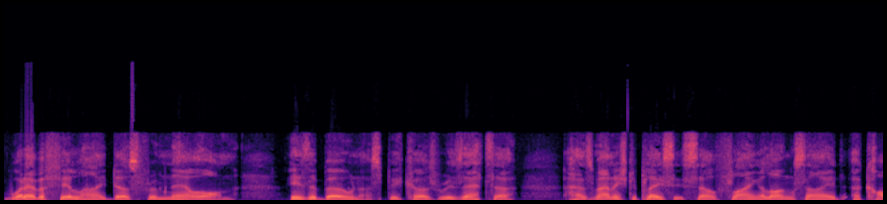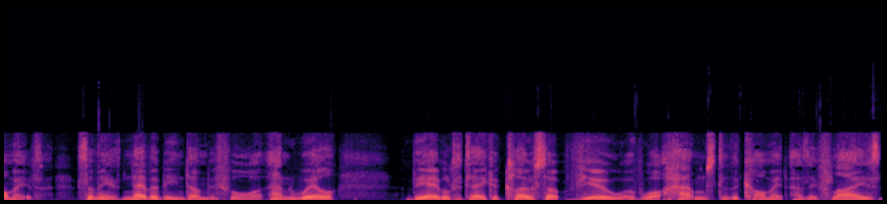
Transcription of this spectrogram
whatever Philae does from now on is a bonus because Rosetta has managed to place itself flying alongside a comet something that's never been done before, and will be able to take a close up view of what happens to the comet as it flies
